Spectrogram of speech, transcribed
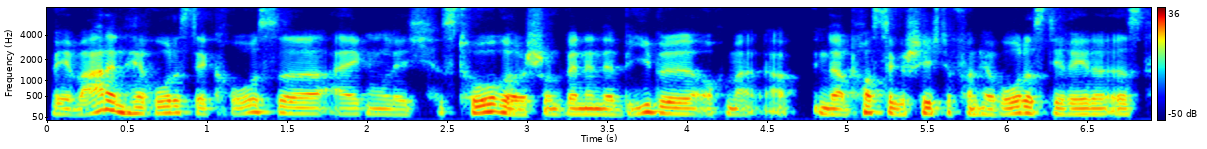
wer war denn Herodes der Große eigentlich historisch? Und wenn in der Bibel auch mal in der Apostelgeschichte von Herodes die Rede ist,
